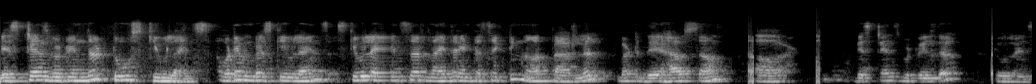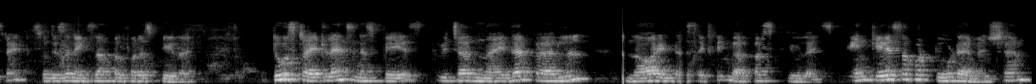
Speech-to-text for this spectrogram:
Distance between the two skew lines. What I mean by skew lines? Skew lines are neither intersecting nor parallel, but they have some uh, distance between the two lines, right? So this is an example for a sphere. Two straight lines in a space which are neither parallel nor intersecting are called skew lines. In case of a two dimension,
